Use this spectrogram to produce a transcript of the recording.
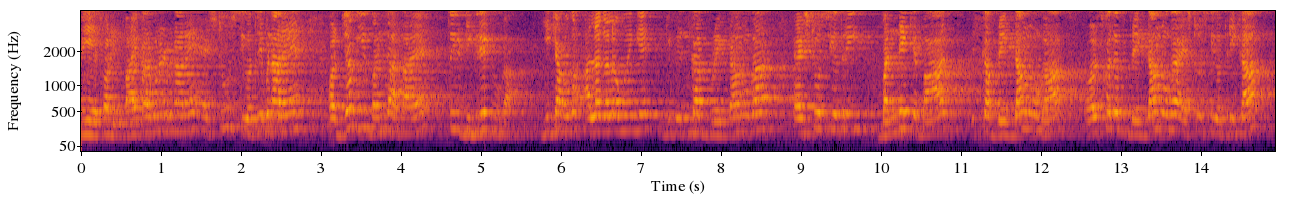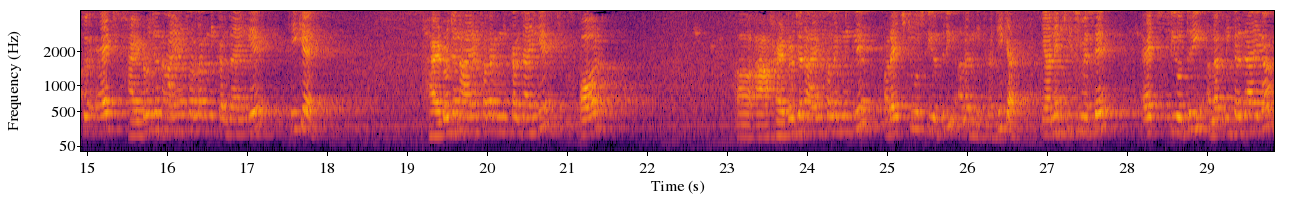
ये सॉरी बाइकार्बोनेट बना रहे हैं। H2CO3 बना रहे हैं। और जब ये बन जाता है तो ये डिग्रेड होगा। ये क्या होगा? अलग अलग होंगे इनका ब्रेकडाउन होगा। H2CO3 बनने के बाद इसका ब्रेकडाउन होगा, और इसका जब ब्रेकडाउन होगा H2CO3 का तो H हाइड्रोजन आयंस अलग निकल जाएँगे, ठीक है? हाइड्रोजन आयंस अलग निकल जाएँगे, और हाइड्रोजन आयंस अलग निकले, और H2CO3 अलग निकला, ठीक है? यानी कि इसमें से HCO3 अलग निकल जाएगा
